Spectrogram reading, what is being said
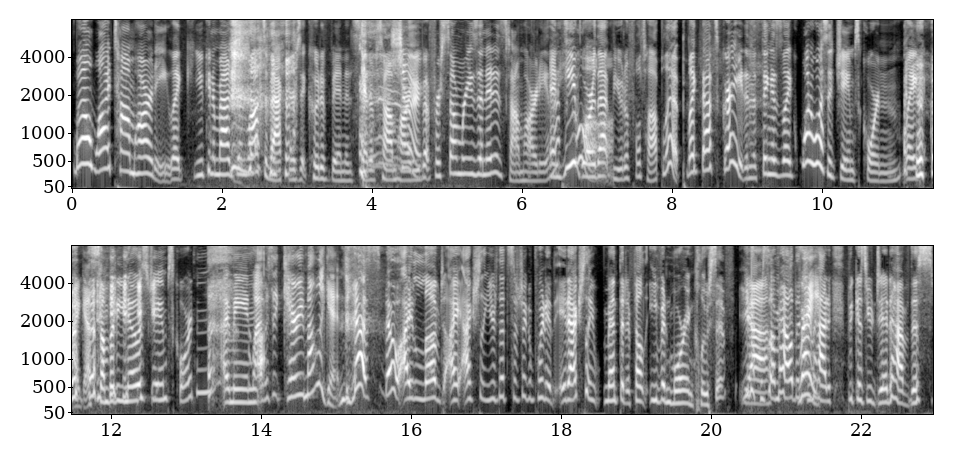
Well, why Tom Hardy? Like you can imagine lots of actors it could have been instead of Tom Sure. Hardy, but for some reason it is Tom Hardy, and, And that's he wore that beautiful top lip. Like that's great. And the thing is, like, why was it James Corden? Like, I guess somebody knows James Corden. I mean, Why was it Carey Mulligan? Yes, no, I loved. I actually, you're that's such a good point. It, it actually meant that it felt even more inclusive. You know, Yeah. somehow that Right. you had because you did have this.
